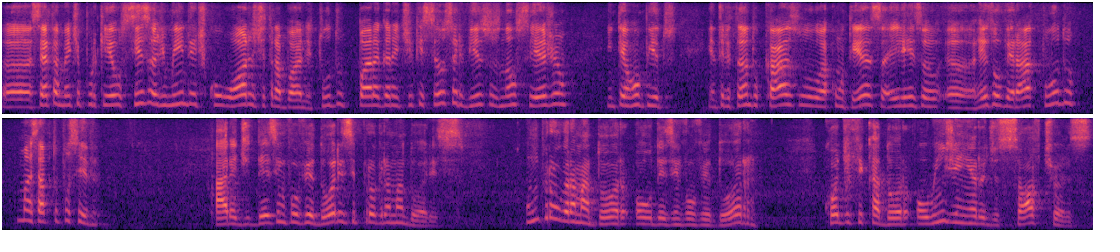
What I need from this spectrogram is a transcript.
Uh, certamente porque o sysadmin dedicou horas de trabalho tudo para garantir que seus serviços não sejam interrompidos. Entretanto, caso aconteça, ele resol uh, resolverá tudo o mais rápido possível. Área de desenvolvedores e programadores. Um programador ou desenvolvedor, codificador ou engenheiro de softwares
